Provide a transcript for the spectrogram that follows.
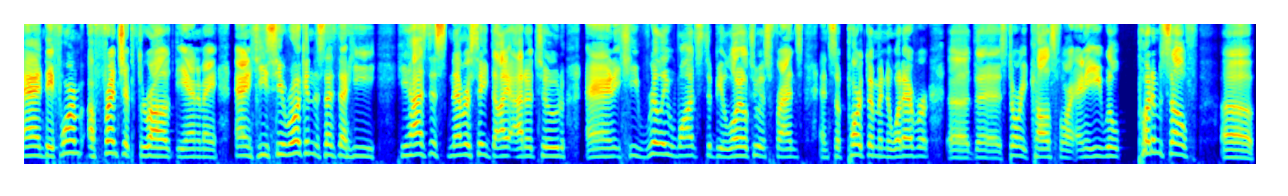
And they form a friendship throughout the anime, and he's heroic in the sense that he he has this never say die attitude, and he really wants to be loyal to his friends and support them in whatever uh, the story calls for, and he will put himself uh,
